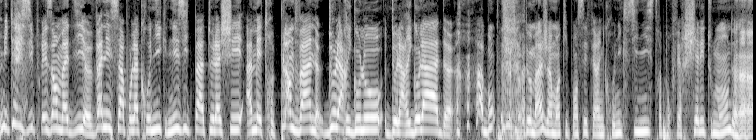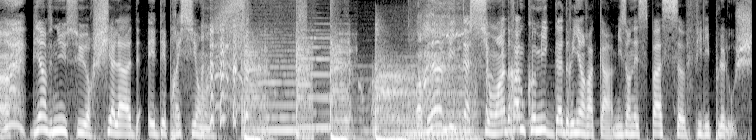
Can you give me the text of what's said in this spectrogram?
Mika ici présent m'a dit euh, Vanessa pour la chronique, n'hésite pas à te lâcher, à mettre plein de vannes, de la rigolo, de la rigolade. ah bon? Dommage, hein, moi qui pensais faire une chronique sinistre pour faire chialer tout le monde. Bienvenue sur Chialade et dépression. L'invitation, un drame comique d'Adrien Raca, mise en espace Philippe Lelouch.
